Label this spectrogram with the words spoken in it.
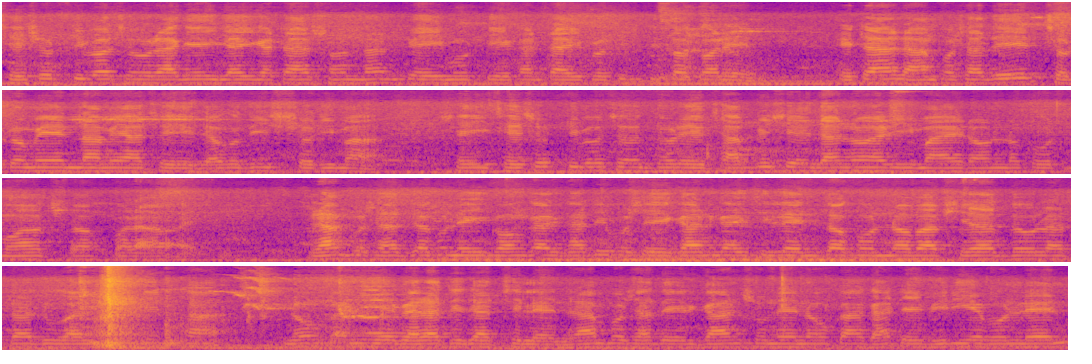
ছেষট্টি বছর আগে এই জায়গাটার সন্ধান পেয়ে মূর্তি এখানটায় প্রতিষ্ঠিত করেন। এটা রামপ্রসাদের ছোট মেয়ের নামে আছে, জগদীশ্বরী মা। সেই ছেষট্টি বছর ধরে ছাব্বিশে জানুয়ারি মায়ের অন্নকূট মহোৎসব করা হয়। রামপ্রসাদ যখন এই গঙ্গার ঘাটে বসে গান গাইছিলেন, তখন নবাব সিরাজদৌলার দাদু আলিউদ্দিন খাঁ নৌকা নিয়ে বেড়াতে যাচ্ছিলেন। রামপ্রসাদের গান শুনে নৌকা ঘাটে ভিড়িয়ে বললেন,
